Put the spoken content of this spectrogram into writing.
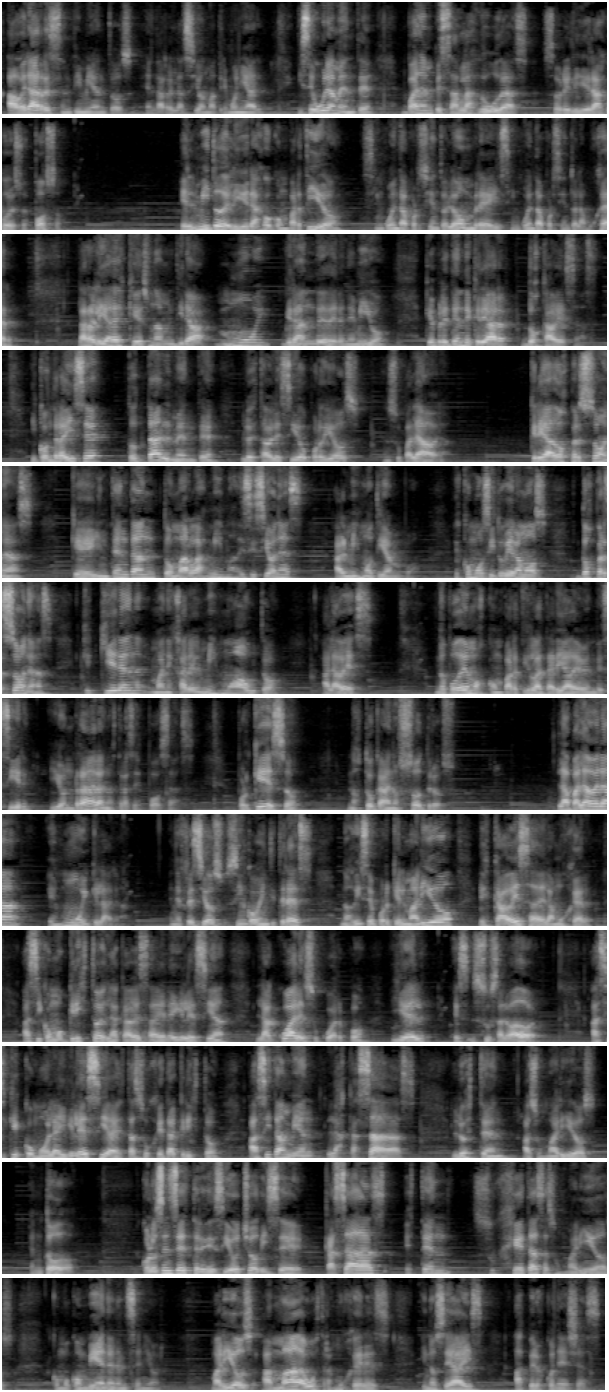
habrá resentimientos en la relación matrimonial y seguramente van a empezar las dudas sobre el liderazgo de su esposo. El mito del liderazgo compartido, 50% el hombre y 50% la mujer, la realidad es que es una mentira muy grande del enemigo que pretende crear dos cabezas y contradice totalmente lo establecido por Dios en su palabra. Crea dos personas que intentan tomar las mismas decisiones al mismo tiempo es como si tuviéramos dos personas que quieren manejar el mismo auto a la vez. No podemos compartir la tarea de bendecir y honrar a nuestras esposas, porque eso nos toca a nosotros. La palabra es muy clara. En Efesios 5:23 nos dice, porque el marido es cabeza de la mujer, así como Cristo es la cabeza de la iglesia, la cual es su cuerpo, y Él es su Salvador. Así que como la iglesia está sujeta a Cristo, así también las casadas lo estén a sus maridos en todo. Colosenses 3:18 dice, casadas estén sujetas a sus maridos como conviene en el Señor. Maridos, amad a vuestras mujeres y no seáis ásperos con ellas.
